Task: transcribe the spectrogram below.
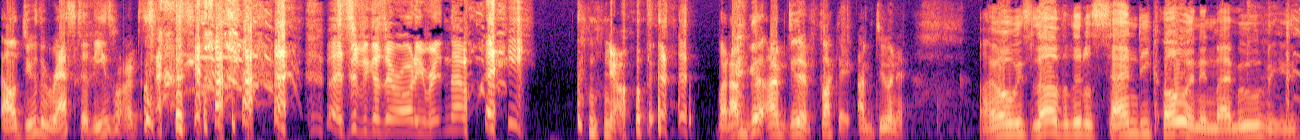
I'll do the rest of these ones. Is it because they were already written that way? no, but I'm good. I'm doing it. Fuck it. I'm doing it. I always love a little Sandy Cohen in my movies.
